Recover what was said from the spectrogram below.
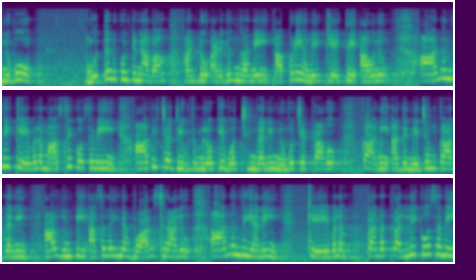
నువ్వు వద్దనుకుంటున్నావా? అంటూ అడగంగానే అప్పుడే అలేఖ్య అయితే అవును. ఆనంది కేవలం ఆస్తి కోసమే ఆదిత్య జీవితంలోకి వచ్చిందని నువ్వు చెప్పావు. కానీ అది నిజం కాదని ఆ ఇంటి అసలైన వారసురాలు ఆనంది అని కేవలం తన తల్లి కోసమే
